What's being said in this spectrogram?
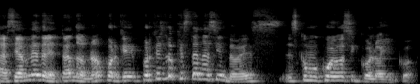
así amedrentando, ¿no? Porque, porque es lo que están haciendo, es, es como un juego psicológico.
